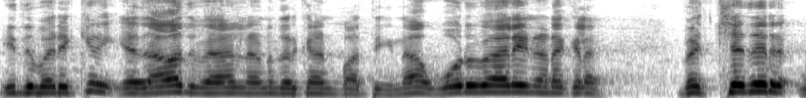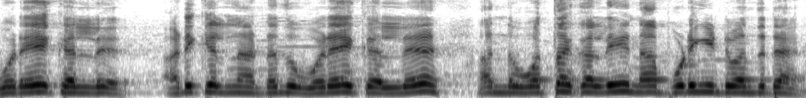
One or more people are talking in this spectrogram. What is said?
இது வரைக்கும் ஏதாவது வேலை நடந்திருக்கான்னு பார்த்தீங்கன்னா ஒரு வேலையும் நடக்கல. வச்சது ஒரே கல் அடிக்கல் நாட்டது ஒரே கல் அந்த ஒத்த கல்லையும் நான் பிடுங்கிட்டு வந்துட்டேன்.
